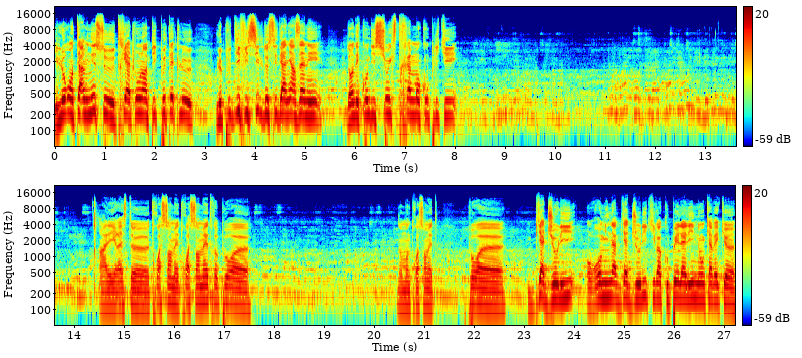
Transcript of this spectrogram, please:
Ils l'auront terminé ce triathlon olympique, peut-être le plus difficile de ces dernières années, dans des conditions extrêmement compliquées. Allez, il reste euh, 300 mètres. 300 mètres pour. euh, Non, moins de 300 mètres. Pour euh, Biaggioli. Romina Biaggioli qui va couper la ligne donc avec euh,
